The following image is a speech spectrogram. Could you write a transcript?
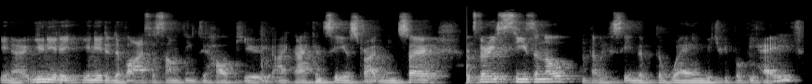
you know you need a you need a device or something to help you. I, I can see you're struggling. So it's very seasonal that we've seen the, the way in which people behave.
